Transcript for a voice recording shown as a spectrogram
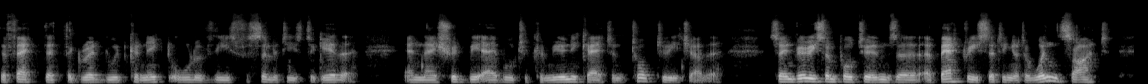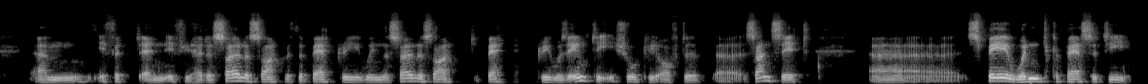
the fact that the grid would connect all of these facilities together and they should be able to communicate and talk to each other. So, in very simple terms, a, a battery sitting at a wind site, um, if it and if you had a solar site with a battery, when the solar site battery was empty shortly after uh, sunset, uh, spare wind capacity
